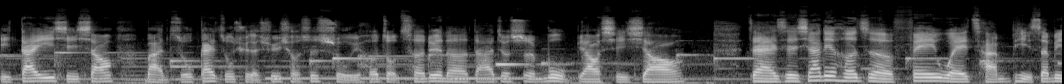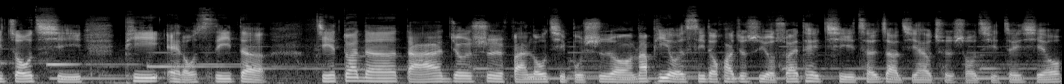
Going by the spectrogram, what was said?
以单一行销满足该族群的需求，是属于何种策略呢？答案就是目标行销。再是下列何者非为产品生命周期 （PLC） 的？阶段呢？答案就是繁荣期不是哦。那 P O C 的话，就是有衰退期、成长期还有成熟期这些哦。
